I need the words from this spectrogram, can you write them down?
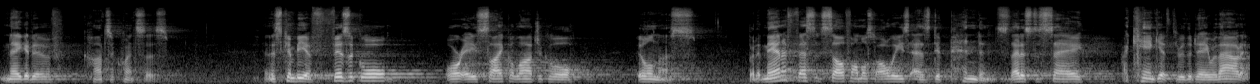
negative consequences. And this can be a physical or a psychological illness, but it manifests itself almost always as dependence. That is to say, I can't get through the day without it.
